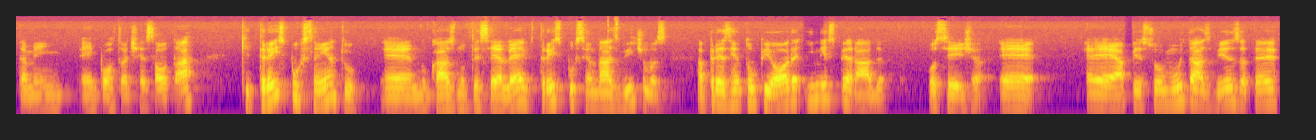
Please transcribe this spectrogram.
também é importante ressaltar, que 3%, é, no caso no TCE leve, 3% das vítimas apresentam piora inesperada. Ou seja, é, é, a pessoa muitas vezes até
